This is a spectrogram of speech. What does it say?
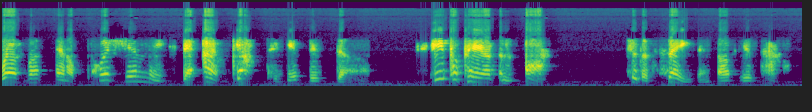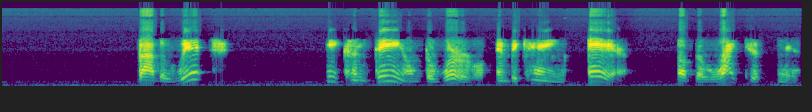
reverence and a push in me that I've got to get this done. He prepared an ark to the saving of his house. By the which he condemned the world and became heir of the righteousness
